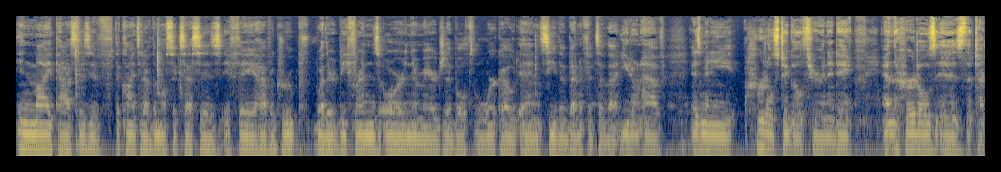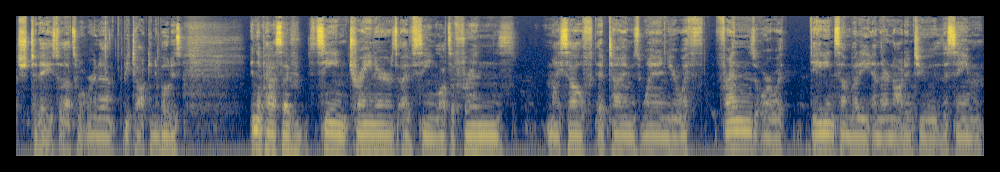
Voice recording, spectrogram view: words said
in my past, is if the clients that have the most success is if they have a group, whether it be friends or in their marriage, that both work out and see the benefits of that. You don't have as many hurdles to go through in a day. And the hurdles is the touch today. So that's what we're going to be talking about is in the past I've seen trainers, I've seen lots of friends, myself at times when you're with friends or with dating somebody and they're not into the same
